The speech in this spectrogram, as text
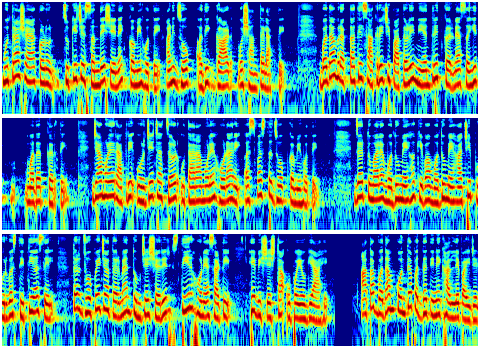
मूत्राशयाकडून चुकीचे संदेश येणे कमी होते आणि झोप अधिक गाढ व शांत लागते. बदाम रक्तातील साखरेची पातळी नियंत्रित करण्यासही मदत करते ज्यामुळे रात्री ऊर्जेच्या चढ उतारामुळे होणारी अस्वस्थ झोप कमी होते. जर तुम्हाला मधुमेह किंवा मधुमेहाची पूर्वस्थिती असेल तर झोपेच्या दरम्यान तुमचे शरीर स्थिर होण्यासाठी हे विशेषतः उपयोगी आहे. आता बदाम कोणत्या पद्धतीने खाल्ले पाहिजे?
